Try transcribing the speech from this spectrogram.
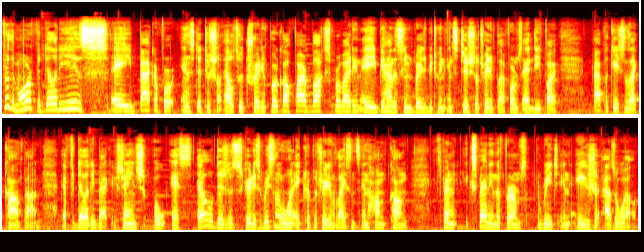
Furthermore, Fidelity is a backer for institutional L2 trading protocol Fireblocks, providing a behind the scenes bridge between institutional trading platforms and DeFi applications like Compound. A Fidelity backed exchange, OSL Digital Securities, recently won a crypto trading license in Hong Kong, expanding, expanding the firm's reach in Asia as well,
